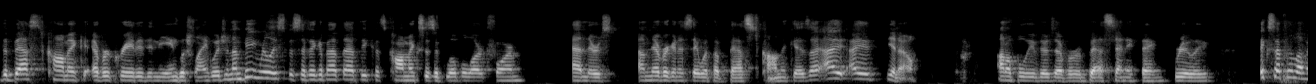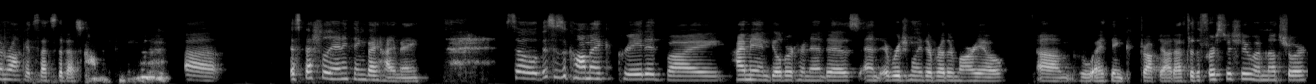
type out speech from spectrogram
the best comic ever created in the English language. And I'm being really specific about that because comics is a global art form, and there's I'm never going to say what the best comic is. I, I, I, you know, I don't believe there's ever a best anything really, except for Love and Rockets. That's the best comic, uh, especially anything by Jaime. So this is a comic created by Jaime and Gilbert Hernandez, and originally their brother Mario, um, who I think dropped out after the first issue. I'm not sure.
